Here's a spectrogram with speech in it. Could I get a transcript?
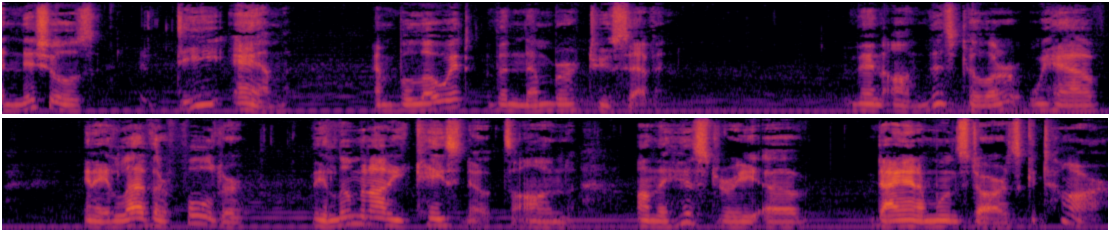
initials DM and below it the number 27. Then on this pillar we have in a leather folder the Illuminati case notes on on the history of Diana Moonstar's guitar.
